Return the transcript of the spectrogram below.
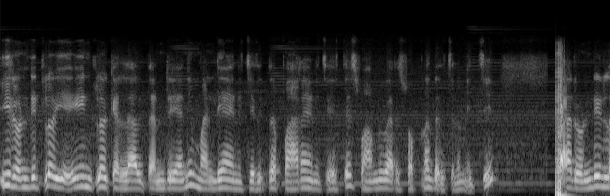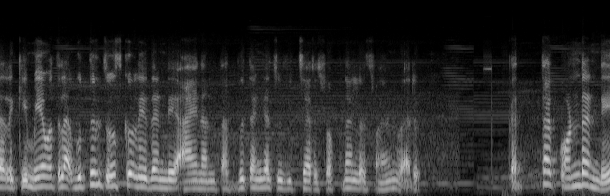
ఈ రెండిట్లో ఏ ఇంట్లోకి వెళ్ళాలి తండ్రి అని మళ్ళీ ఆయన చరిత్ర పారాయణ చేస్తే స్వామివారి స్వప్న దర్శనం ఇచ్చి ఆ రెండిళ్ళకి మేము అసలు ఆ గుర్తులు చూసుకోలేదండి. ఆయన అంత అద్భుతంగా చూపించారు స్వప్నంలో స్వామివారు. పెద్ద కొండ అండి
